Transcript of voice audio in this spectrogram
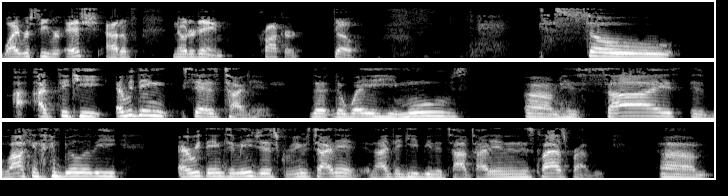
wide receiver ish out of Notre Dame. Crocker, go. So I, I think he everything says tight end. The the way he moves, um, his size, his blocking ability, everything to me just screams tight end. And I think he'd be the top tight end in his class probably. Um,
